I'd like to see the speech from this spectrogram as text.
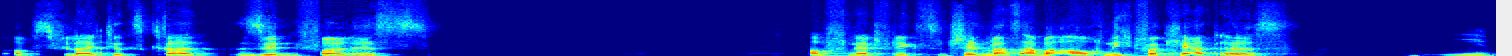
Ob es vielleicht jetzt gerade sinnvoll ist, auf Netflix zu chillen, was aber auch nicht verkehrt ist. Nee.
